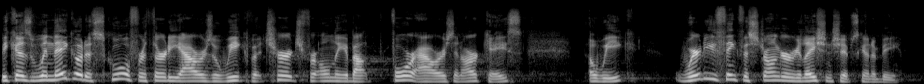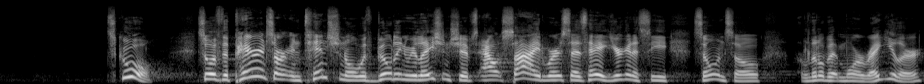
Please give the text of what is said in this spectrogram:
Because when they go to school for 30 hours a week, but church for only about four hours in our case a week, where do you think the stronger relationship's going to be? School. So if the parents are intentional with building relationships outside where it says, hey, you're going to see so and so a little bit more regular,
